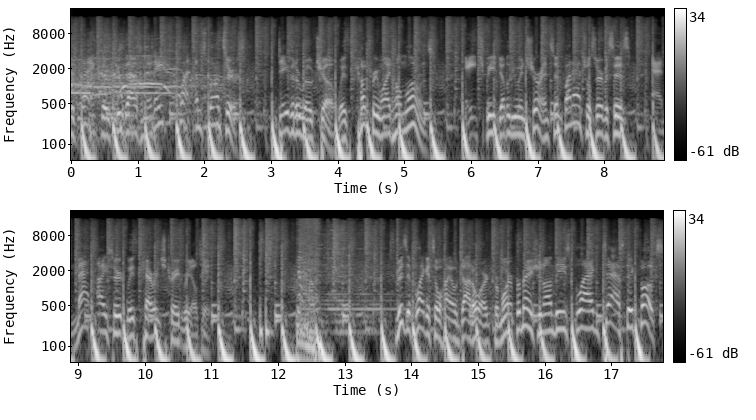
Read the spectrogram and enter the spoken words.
to thank their 2008 Platinum sponsors David Arocho with Countrywide Home Loans, HBW Insurance and Financial Services, and Matt Eisert with Carriage Trade Realty. Visit flaggotsohio.org for more information on these flagtastic folks,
